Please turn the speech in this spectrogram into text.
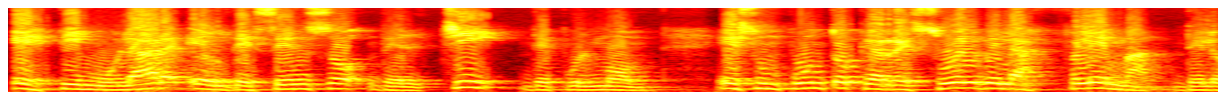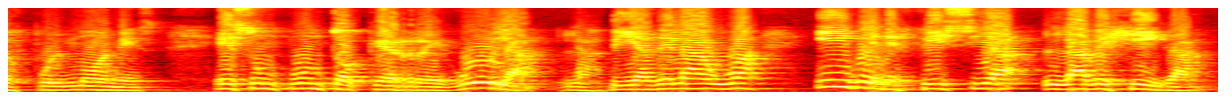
estimular el descenso del chi de pulmón. Es un punto que resuelve la flema de los pulmones. Es un punto que regula las vías del agua y beneficia la vejiga.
